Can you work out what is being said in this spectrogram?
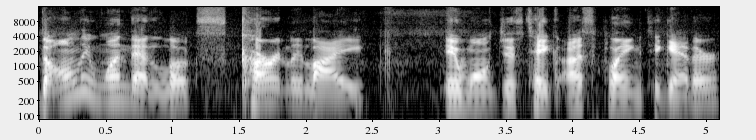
the only one that looks currently like it won't just take us playing together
